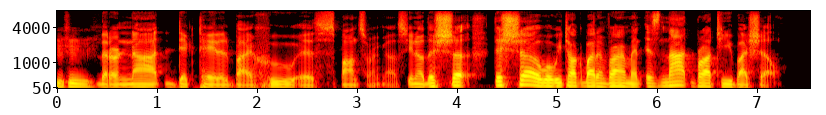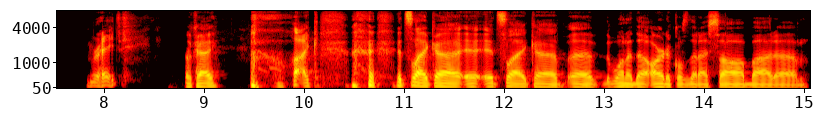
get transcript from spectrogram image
mm-hmm. that are not dictated by who is sponsoring us. You know, this show this show where we talk about environment is not brought to you by Shell. Right. Okay. like it's like uh it's like uh, uh one of the articles that I saw about um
